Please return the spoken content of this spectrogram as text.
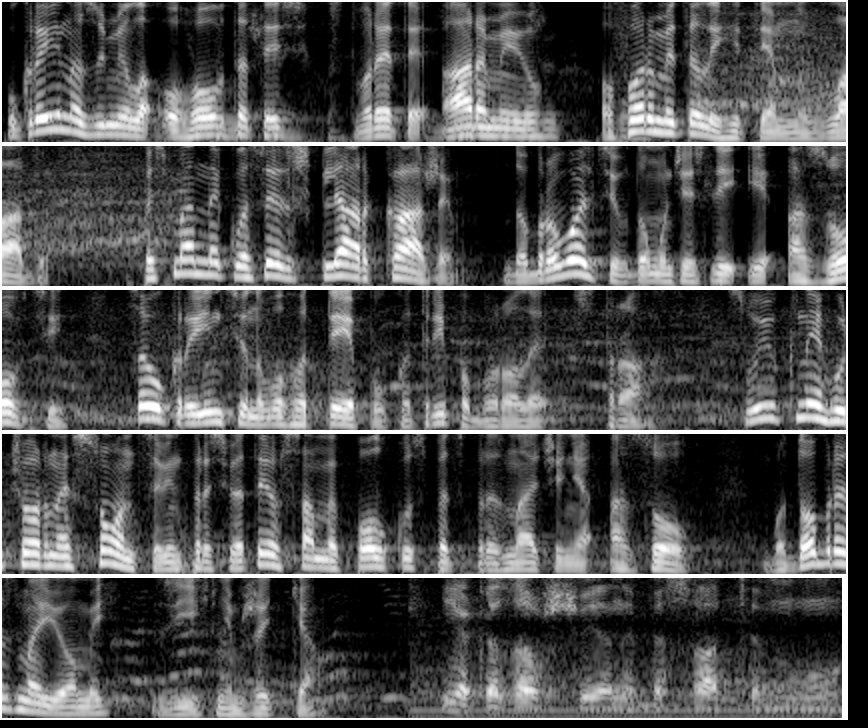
Україна зуміла оговтатись, створити армію, оформити легітимну владу. Письменник Василь Шкляр каже: добровольці, в тому числі і азовці, це українці нового типу, котрі побороли страх. Свою книгу Чорне сонце він присвятив саме полку спецпризначення Азов, бо добре знайомий з їхнім життям. Я казав, що я не писатиму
